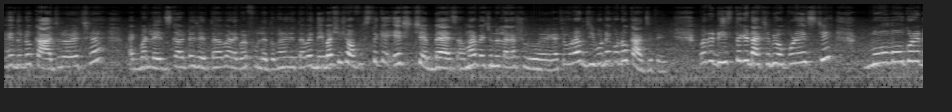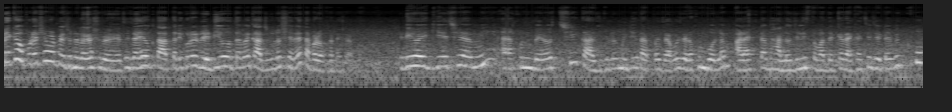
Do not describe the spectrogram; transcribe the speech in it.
আগে দুটো কাজ রয়েছে, একবার লেন্স কার্টে যেতে হবে আর একবার ফুলের দোকানে যেতে হবে। দেবাশিস অফিস থেকে এসছে, ব্যাস, আমার পেছনে লাগা শুরু হয়ে গেছে। ওনার জীবনে কোনো কাজ নেই। মানে নিচ থেকে ডাকছে, আমি ওপরে এসেছি, মো মো করে ডেকে ওপরে এসে আমার পেছনে লাগা শুরু হয়ে গেছে। যাই হোক, তাড়াতাড়ি করে রেডিও হতে হবে, কাজগুলো সেরে তারপর ওখানে যাব। রেডি হয়ে গিয়েছি আমি, এখন বেরোচ্ছি, কাজগুলো মিটিয়ে তারপর যাব, যেরকম বললাম। আর একটা ভালো জিনিস তোমাদেরকে দেখাচ্ছি, যেটা আমি খুব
